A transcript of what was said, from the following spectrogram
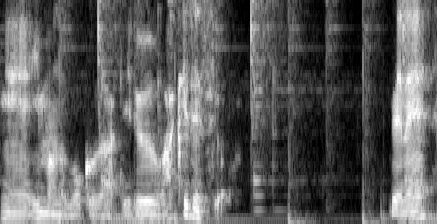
えー、今の僕がいるわけですよ。でね、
